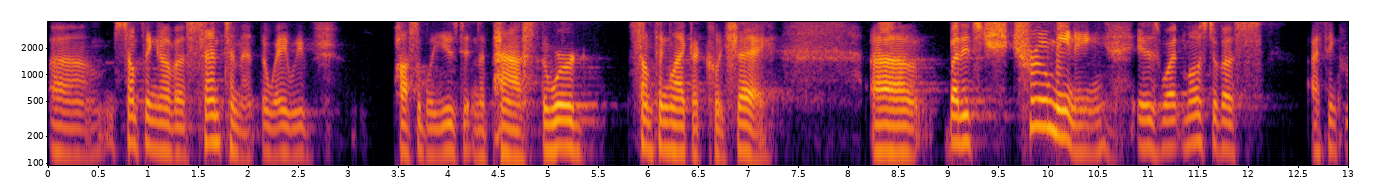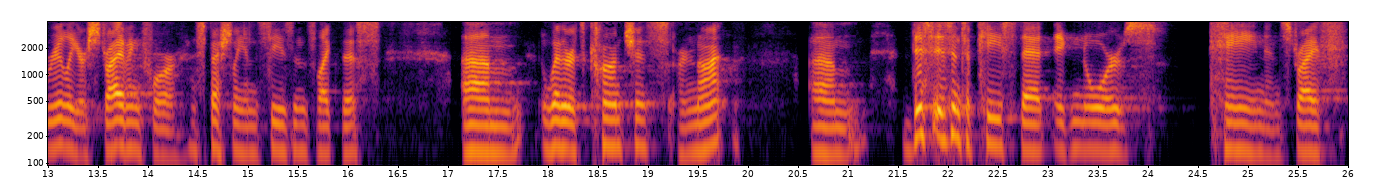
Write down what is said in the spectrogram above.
um, something of a sentiment the way we've possibly used it in the past. The word something like a cliche. Uh, but its tr- true meaning is what most of us, I think, really are striving for, especially in seasons like this. Um, whether it's conscious or not, um, this isn't a peace that ignores pain and strife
